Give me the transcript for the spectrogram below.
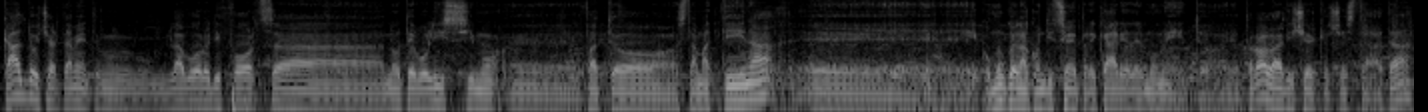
Caldo certamente, un lavoro di forza notevolissimo eh, fatto stamattina e, e, comunque una condizione precaria del momento, eh, però la ricerca c'è stata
